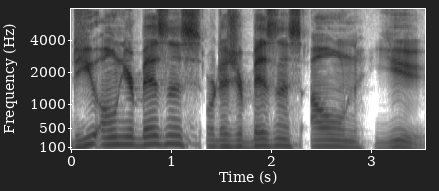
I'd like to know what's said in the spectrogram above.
Do you own your business or does your business own you?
